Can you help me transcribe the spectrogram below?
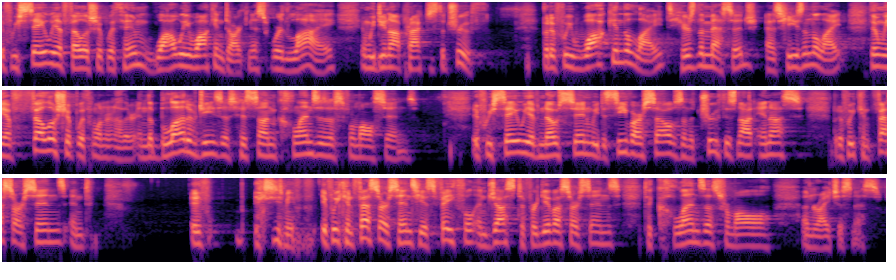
If we say we have fellowship with him while we walk in darkness, we lie and we do not practice the truth. But if we walk in the light, here's the message as he's in the light, then we have fellowship with one another. And the blood of Jesus, his son, cleanses us from all sins. If we say we have no sin, we deceive ourselves and the truth is not in us. But if we confess our sins and if excuse me, if we confess our sins, he is faithful and just to forgive us our sins, to cleanse us from all unrighteousness.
